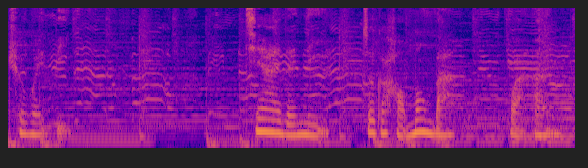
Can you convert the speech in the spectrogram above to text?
却未必。亲爱的你，做个好梦吧，晚安。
